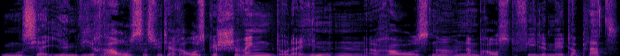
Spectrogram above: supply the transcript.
muss ja irgendwie raus. Das wird ja rausgeschwenkt oder hinten raus, ne? Und dann brauchst du viele Meter Platz.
